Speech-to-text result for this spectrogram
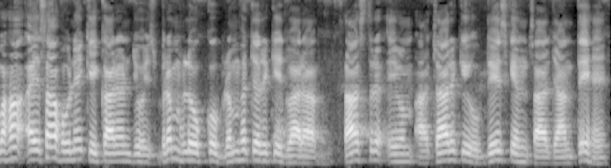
वहाँ ऐसा होने के कारण जो इस ब्रह्मलोक को ब्रह्मचर्य के द्वारा शास्त्र एवं आचार्य के उपदेश के अनुसार जानते हैं,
